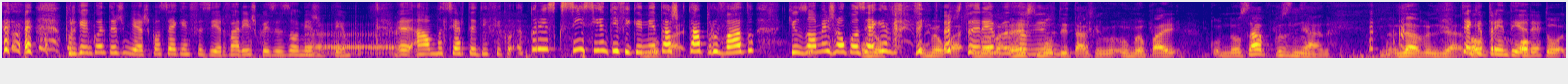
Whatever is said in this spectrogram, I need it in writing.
porque enquanto as mulheres conseguem fazer várias coisas ao mesmo tempo. Uh, há uma certa dificuldade. Parece que sim, cientificamente pai... acho que está provado que os homens não conseguem meu, fazer pai, tarefas. O este multitasking, o meu pai, como não sabe cozinhar, não, Tem que aprender. Optou,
